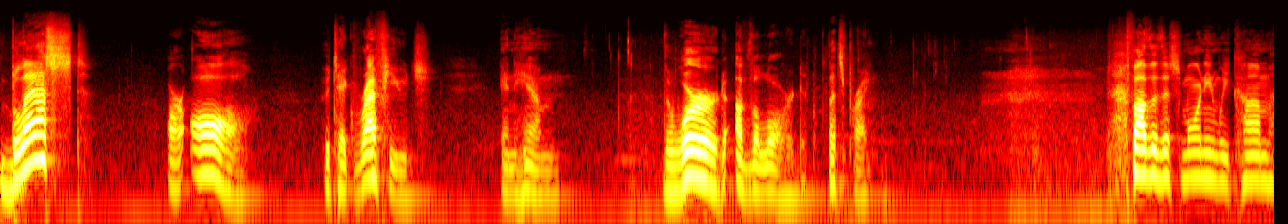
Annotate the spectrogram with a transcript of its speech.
Blessed are all who take refuge in him. The word of the Lord. Let's pray. Father, this morning we come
